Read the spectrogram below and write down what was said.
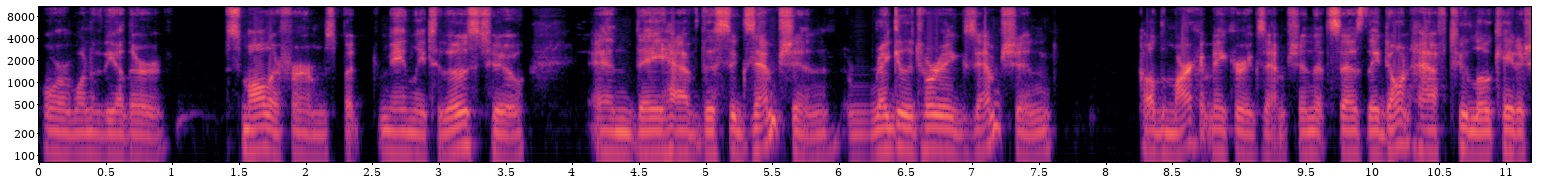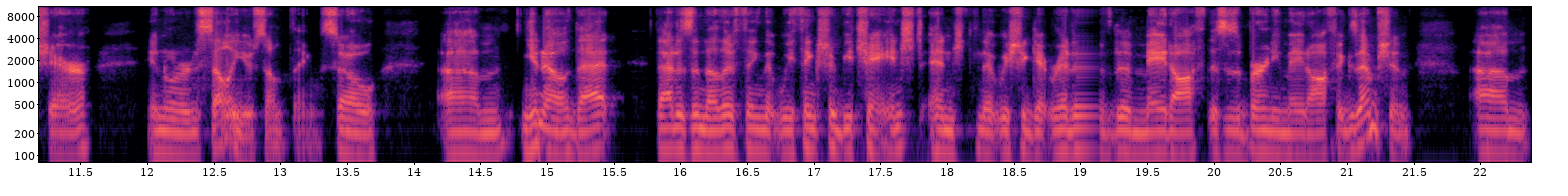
or one of the other smaller firms, but mainly to those two, and they have this exemption, regulatory exemption called the market maker exemption that says they don't have to locate a share in order to sell you something. So, um, you know that that is another thing that we think should be changed and that we should get rid of the Madoff. This is a Bernie Madoff exemption. Um,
